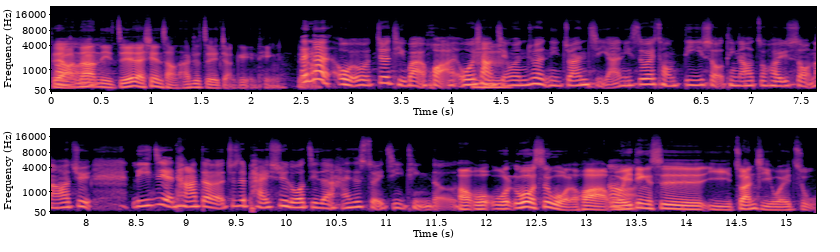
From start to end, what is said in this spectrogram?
对啊，那你直接来现场，他就直接讲给你听。哎，那我我就题外话，我想请问，就是你专辑啊，你是会从第一首听到最后一首，然后去理解它的就是排序逻辑的，还是随机听的？啊，我我如果是我的话，我一定是以专辑为主。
